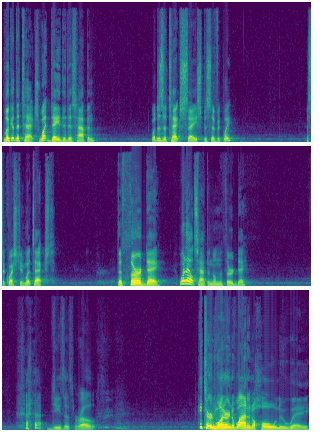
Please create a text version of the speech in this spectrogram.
Look at the text. What day did this happen? What does the text say specifically? That's a question. What text? The third day. What else happened on the third day? Jesus rose. He turned water into wine in a whole new way.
